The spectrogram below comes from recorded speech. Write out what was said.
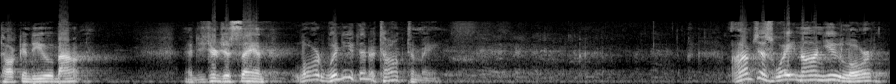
talking to you about, and you're just saying, Lord, when are you going to talk to me? I'm just waiting on you, Lord.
